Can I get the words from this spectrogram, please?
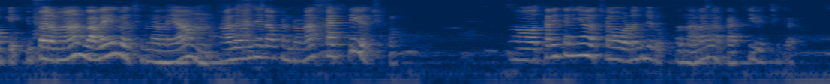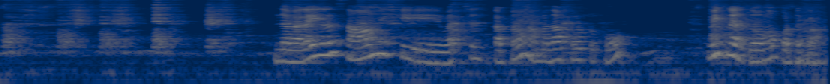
ஓகே இப்போ நம்ம வளையல் வச்சுருந்தோம் இல்லையா? அதை வந்து என்ன பண்ணுறோன்னா கட்டி வச்சுக்கணும். தனித்தனியாக வச்சா உடஞ்சிரும். அதனால நான் கட்டி வச்சுக்கிறேன். இந்த வளையல் சாமிக்கு வச்சதுக்கப்புறம் நம்ம தான் போட்டுப்போம். வீட்டில் இருக்கிறவங்க போட்டுக்கலாம்.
